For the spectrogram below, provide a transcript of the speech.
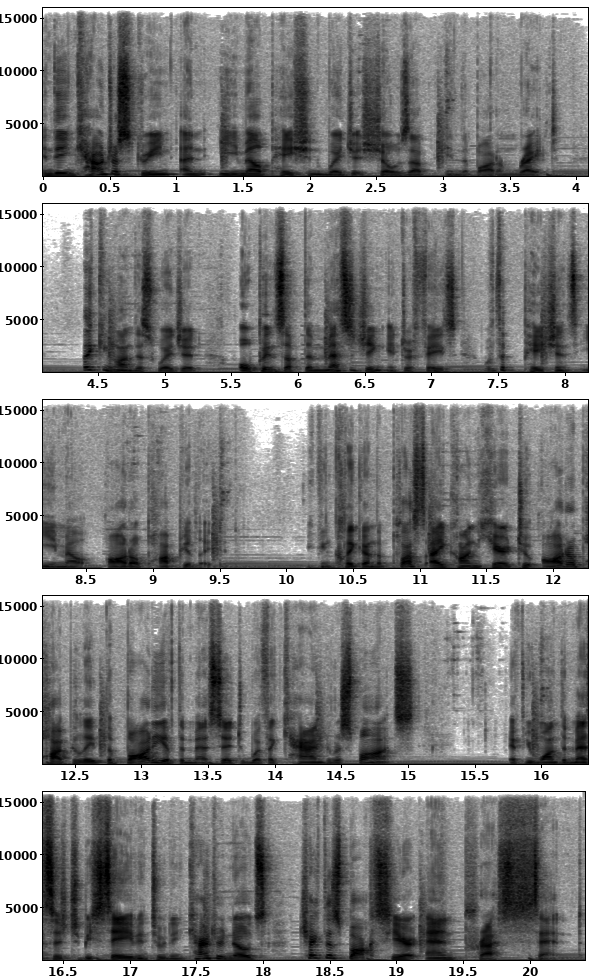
In the encounter screen, an email patient widget shows up in the bottom right. Clicking on this widget opens up the messaging interface with the patient's email auto-populated can click on the plus icon here to auto-populate the body of the message with a canned response. If you want the message to be saved into the encounter notes, check this box here and press send.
